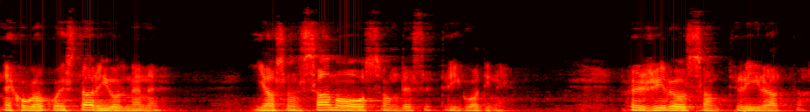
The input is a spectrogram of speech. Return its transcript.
nekoga ko je stariji od mene. Ja sam samo 83 godine. Preživeo sam tri rata.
